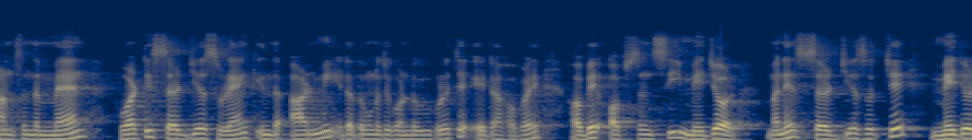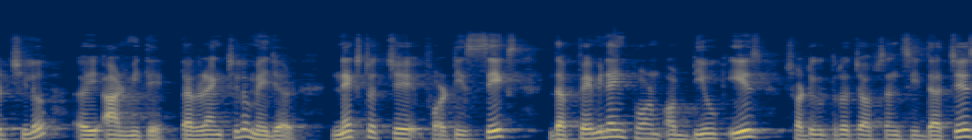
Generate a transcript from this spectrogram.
arms and the man what is Sergius's rank in the army এটা তো মনে হচ্ছে গন্ডগোল করেছে। এটা হবে হবে অপশন সি মেজর মানে সার্জিয়াস হচ্ছে মেজর ছিল ওই আর্মিতে তার র্যাঙ্ক ছিল মেজর নেক্সট হচ্ছে forty six the feminine form of duke is সঠিক উত্তর হচ্ছে option C duchess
